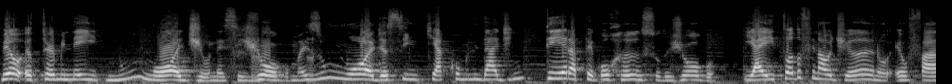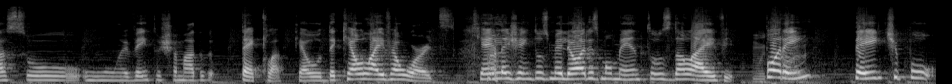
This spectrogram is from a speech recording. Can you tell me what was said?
Meu, eu terminei num ódio nesse jogo, mas um ódio, assim, que a comunidade inteira pegou ranço do jogo. E aí, todo final de ano, eu faço um evento chamado Tecla, que é o The Kel Live Awards, que é elegendo os melhores momentos da live. Muito Porém, foda. tem, tipo,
